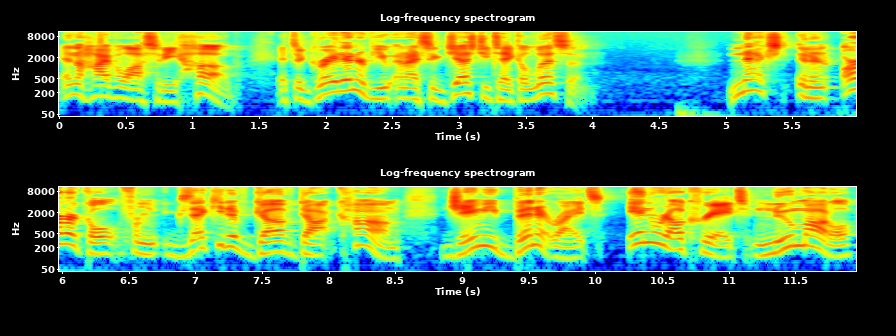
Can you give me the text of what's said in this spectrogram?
in the HyVelocity Hub. It's a great interview, and I suggest you take a listen. Next, in an article from executivegov.com, Jamie Bennett writes NREL creates new model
